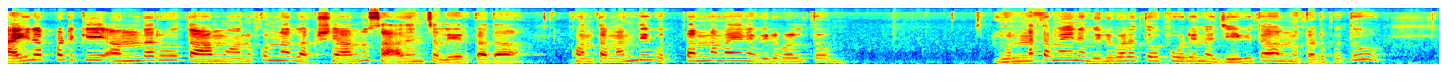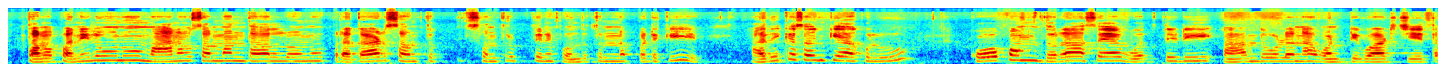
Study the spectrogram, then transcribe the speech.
అయినప్పటికీ అందరూ తాము అనుకున్న లక్ష్యాలను సాధించలేరు కదా. కొంతమంది ఉత్పన్నమైన విలువలతో ఉన్నతమైన విలువలతో కూడిన జీవితాలను గడుపుతూ తమ పనిలోనూ మానవ సంబంధాల్లోనూ ప్రగాఢ సంతృ సంతృప్తిని పొందుతున్నప్పటికీ అధిక సంఖ్యాకులు కోపం దురాశ ఒత్తిడి ఆందోళన వంటి వాటి చేత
